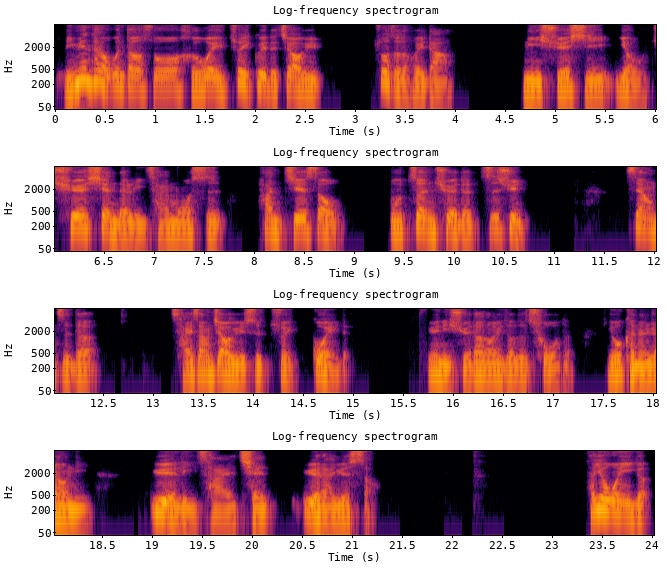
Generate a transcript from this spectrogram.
里面他有问到说，何谓最贵的教育？作者的回答：你学习有缺陷的理财模式和接受不正确的资讯，这样子的财商教育是最贵的，因为你学到的东西都是错的，有可能让你越理财钱越来越少。他又问一个。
